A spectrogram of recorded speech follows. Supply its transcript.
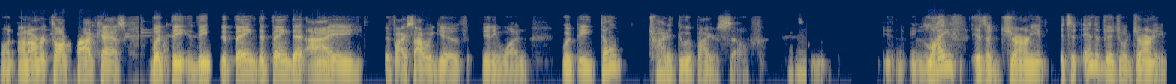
on, on Armor Talk podcast. But the the the thing, the thing that I advice I would give anyone would be don't try to do it by yourself. Mm-hmm life is a journey. It's an individual journey,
